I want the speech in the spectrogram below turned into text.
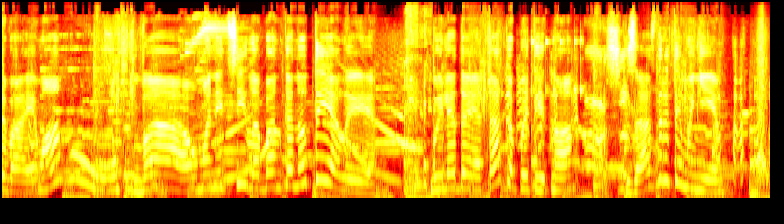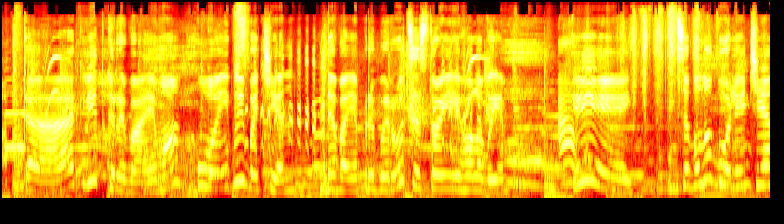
Відкриваємо. Вау, у мене ціла банка нутели. Виглядає так апетитно. Заздрите мені. Так, відкриваємо. Ой, вибачен. Давай я приберу це з твоєї голови. Ей, це було боляче.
